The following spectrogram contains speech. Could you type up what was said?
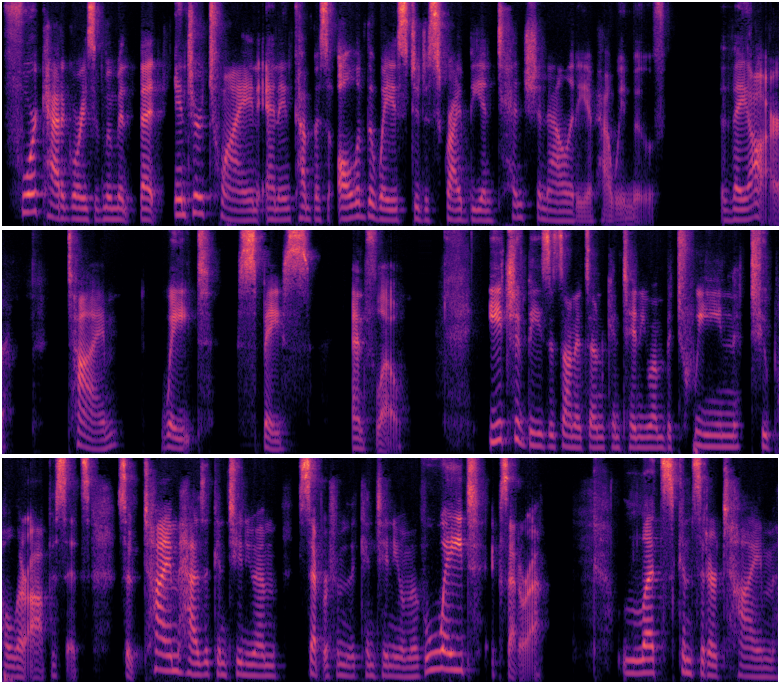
Four categories of movement that intertwine and encompass all of the ways to describe the intentionality of how we move. They are time, weight, space, and flow. Each of these is on its own continuum between two polar opposites. So time has a continuum separate from the continuum of weight, etc. Let's consider time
